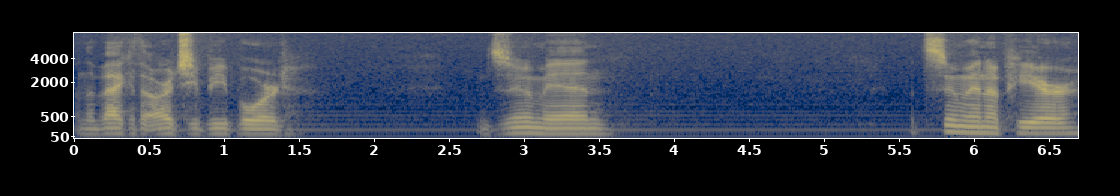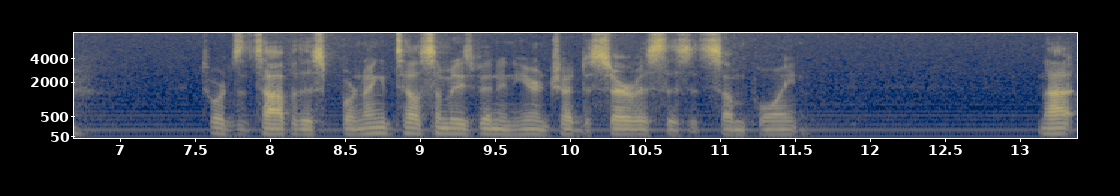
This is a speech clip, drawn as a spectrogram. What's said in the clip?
on the back of the RGB board zoom in, let's zoom in up here towards the top of this board. And I can tell somebody's been in here and tried to service this at some point. Not,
